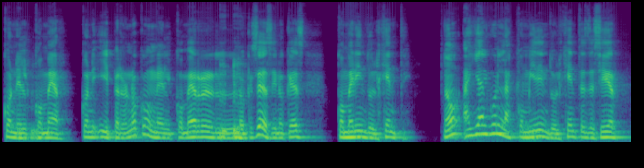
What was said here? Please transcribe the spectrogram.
con el comer, con, y, pero no con el comer lo que sea, sino que es comer indulgente, ¿no? Hay algo en la comida indulgente, es decir,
